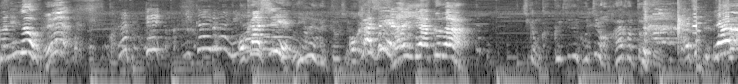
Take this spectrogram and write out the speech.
たね、え？かしい。2杯入ってほしい。おかしい。最悪だ。しかも確実にこっちの方が早かったんですよやば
